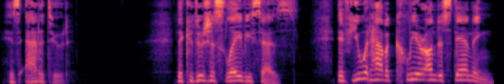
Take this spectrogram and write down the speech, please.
his attitude? The Kedushas Levi says, if you would have a clear understanding,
